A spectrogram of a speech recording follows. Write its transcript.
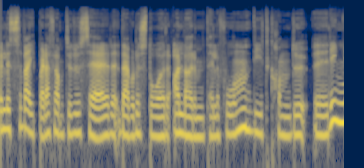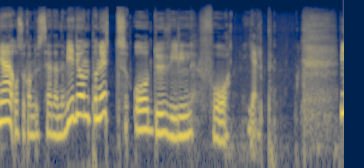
eller sveiper deg fram til du ser der hvor det står alarmtelefonen. Dit kan du eh, ringe, og så kan du se denne videoen på nytt, og du vil få hjelp. Vi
